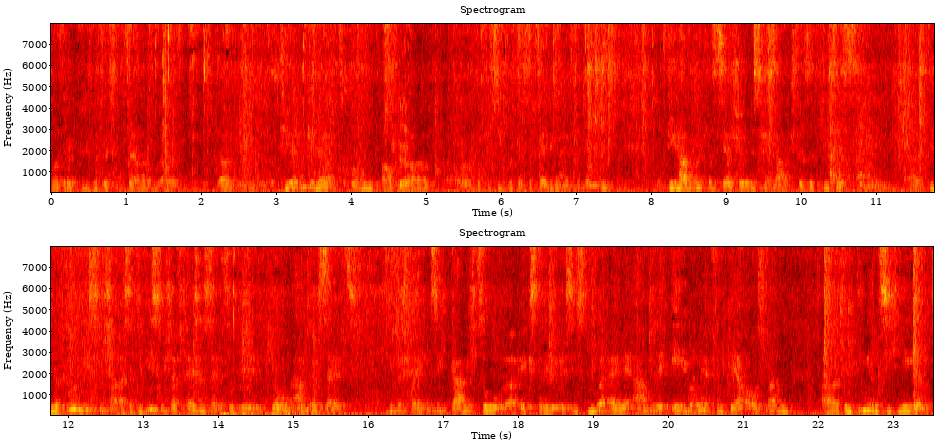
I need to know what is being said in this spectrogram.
Vortrag von Professor äh, äh, Thieren gehört und auch Ja. äh, der Physikprofessor Zeilinger heißt er, glaube die haben etwas sehr Schönes gesagt. Also dieses, äh, die Naturwissenschaft, also die Wissenschaft einerseits und die Religion andererseits, widersprechen sich gar nicht so äh, extrem. Es ist nur eine andere Ebene, von der aus man äh, den Dingen sich nähert.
